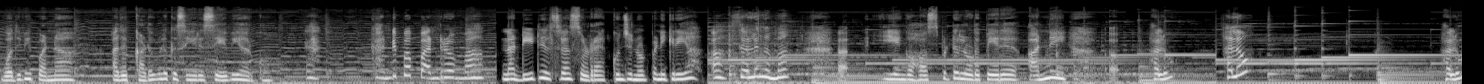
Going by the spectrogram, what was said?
உதவி பண்ணா அது கடவுளுக்கு செய்யற சேவையா இருக்கும். கண்டிப்பா பண்றோம்மா. நான் டீட்டெயில்ஸ்லாம் சொல்றேன். கொஞ்சம் நோட் பண்ணிக்கிறியா? ஆ சொல்லுங்கம்மா. எங்க ஹாஸ்பிட்டலோட பேரு அன்னை ஹலோ? ஹலோ? ஹலோ?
